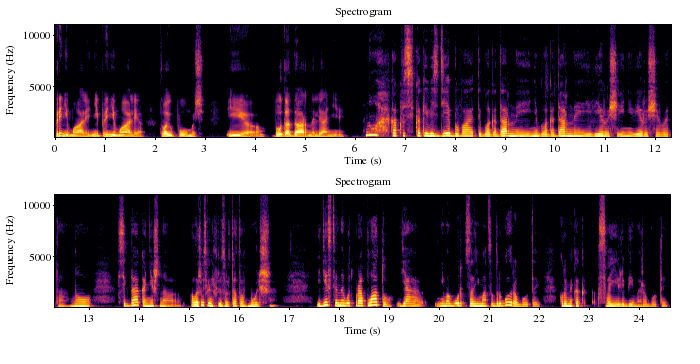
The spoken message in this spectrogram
принимали, не принимали твою помощь, и э, благодарны ли они. Ну, как, как и везде, бывают и благодарные, и неблагодарные, и верующие, и неверующие в это. Но всегда, конечно, положительных результатов больше. Единственное, вот про оплату я не могу заниматься другой работой, кроме как своей любимой работой.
